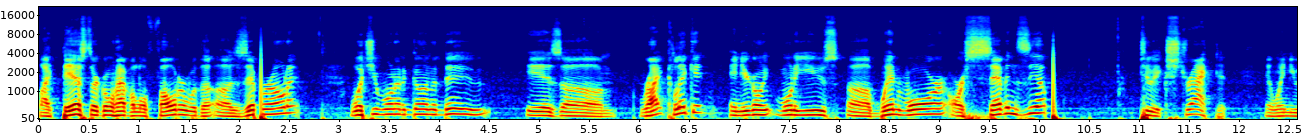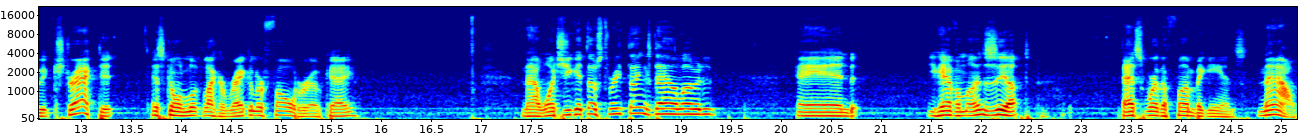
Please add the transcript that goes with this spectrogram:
Like this, they're going to have a little folder with a, a zipper on it. What you wanted going to do is um, right click it and you're going to want to use uh, WinRAR or 7-zip to extract it. And when you extract it, it's going to look like a regular folder, okay? Now, once you get those three things downloaded and you have them unzipped, that's where the fun begins. Now,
